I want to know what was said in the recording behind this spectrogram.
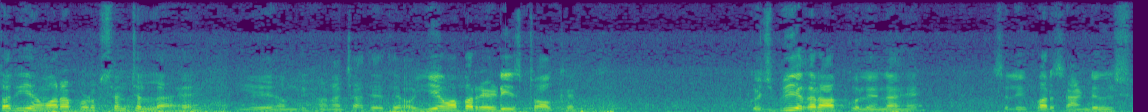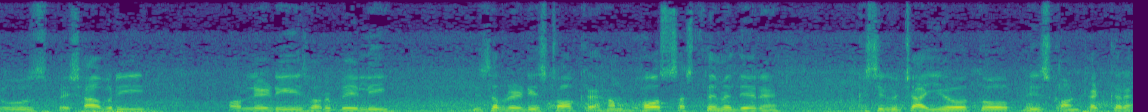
सर, ये हमारा प्रोडक्शन चल रहा है। ये हम दिखाना चाहते थे और ये वहाँ पर रेडी स्टॉक है। कुछ भी अगर आपको लेना है स्लीपर सैंडल शूज़ पेशावरी और लेडीज़ और बेली, ये सब रेडी स्टॉक है। हम बहुत सस्ते में दे रहे हैं। किसी को चाहिए हो तो प्लीज़ कांटेक्ट करें।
